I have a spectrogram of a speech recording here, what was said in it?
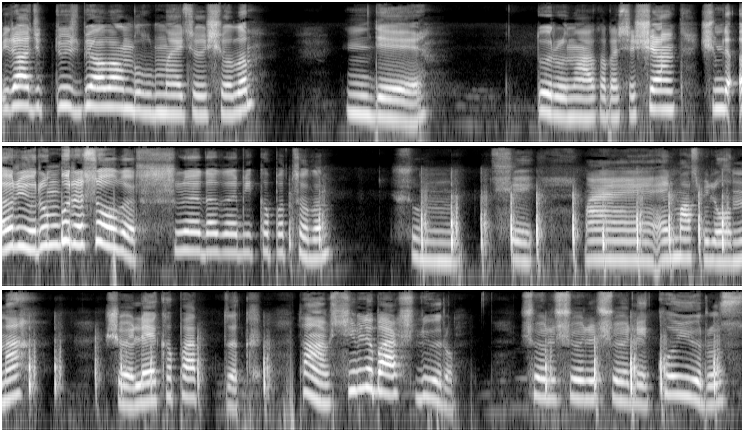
Birazcık düz bir alan bulmaya çalışalım. Şimdi Durun arkadaşlar. Şu an şimdi arıyorum. Burası olur. Şurada da bir kapatalım. Şunun şey elmas bloğuna. Şöyle kapattık. Tamam şimdi başlıyorum. Şöyle şöyle şöyle koyuyoruz.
